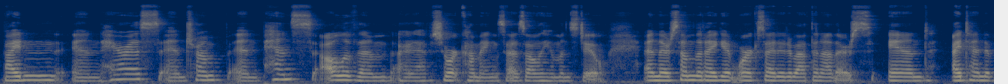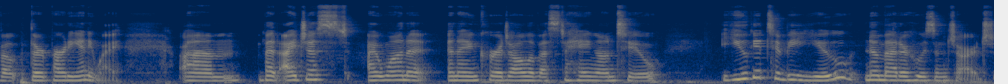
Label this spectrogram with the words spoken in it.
Biden and Harris and Trump and Pence, all of them have shortcomings as all humans do. And there's some that I get more excited about than others. And I tend to vote third party anyway. Um, but I just, I want to, and I encourage all of us to hang on to you get to be you no matter who's in charge.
